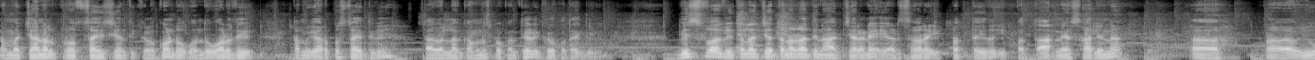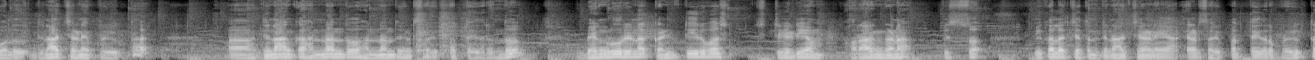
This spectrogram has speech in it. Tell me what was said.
ನಮ್ಮ ಚಾನಲ್ ಪ್ರೋತ್ಸಾಹಿಸಿ ಅಂತ ಕೇಳ್ಕೊಂಡು ಒಂದು ವರದಿ ತಮಗೆ ಅರ್ಪಿಸ್ತಾ ಇದ್ದೀವಿ. ತಾವೆಲ್ಲ ಗಮನಿಸ್ಬೇಕಂತೇಳಿ ಕೇಳ್ಕೊತಾ ಇದ್ದೀವಿ. ವಿಶ್ವ ವಿಕಲಚೇತನರ ದಿನಾಚರಣೆ ಎರಡು ಸಾವಿರ ಇಪ್ಪತ್ತೈದು, ಇಪ್ಪತ್ತಾರನೇ ಸಾಲಿನ ಈ ಒಂದು ದಿನಾಚರಣೆ ಪ್ರಯುಕ್ತ ದಿನಾಂಕ ಹನ್ನೊಂದು ಹನ್ನೊಂದು ಎರಡು ಸಾವಿರದ ಇಪ್ಪತ್ತೈದರಂದು ಬೆಂಗಳೂರಿನ ಕಂಠೀರ್ವ ಸ್ಟೇಡಿಯಂ ಹೊರಾಂಗಣ ವಿಶ್ವ ವಿಕಲಚೇತನ ದಿನಾಚರಣೆಯ ಎರಡು ಸಾವಿರದ ಇಪ್ಪತ್ತೈದರ ಪ್ರಯುಕ್ತ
